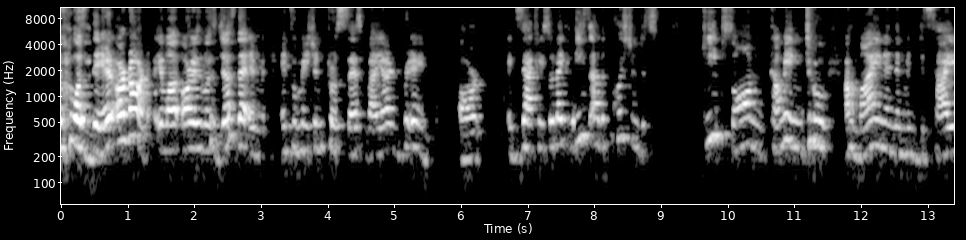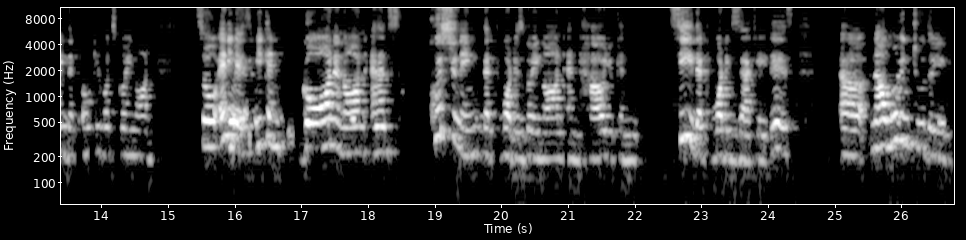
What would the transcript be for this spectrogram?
was there or not. It was, or it was just the information processed by our brain or exactly. So like these are the questions just keeps on coming to our mind and then we decide that okay what's going on? So anyways we can go on and on and questioning that what is going on and how you can see that what exactly it is. Uh, now, moving to the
